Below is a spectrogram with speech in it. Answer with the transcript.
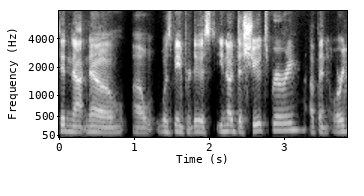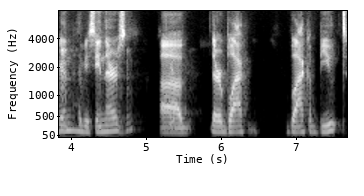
did not know uh, was being produced. You know, Deschutes Brewery up in Oregon. Have you seen theirs? Mhm. Uh, They're Black Black Butte.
